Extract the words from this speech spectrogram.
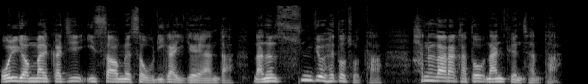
올 연말까지 이 싸움에서 우리가 이겨야 한다. 나는 순교해도 좋다. 하늘나라 가도 난 괜찮다.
